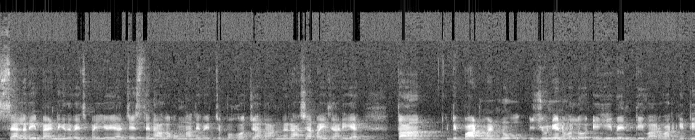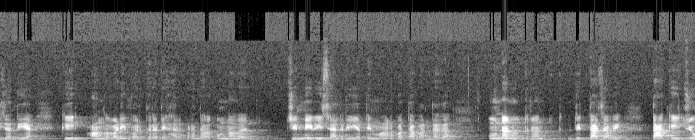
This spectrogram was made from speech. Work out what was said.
ਸੈਲਰੀ ਪੈਂਡਿੰਗ ਦੇ ਵਿੱਚ ਪਈ ਹੋਈ ਆ, ਜਿਸ ਦੇ ਨਾਲ ਉਹਨਾਂ ਦੇ ਵਿੱਚ ਬਹੁਤ ਜ਼ਿਆਦਾ ਨਿਰਾਸ਼ਾ ਪਾਈ ਜਾ ਰਹੀ ਹੈ। ਤਾਂ ਡਿਪਾਰਟਮੈਂਟ ਨੂੰ ਯੂਨੀਅਨ ਵੱਲੋਂ ਇਹੀ ਬੇਨਤੀ ਵਾਰ-ਵਾਰ ਕੀਤੀ ਜਾਂਦੀ ਹੈ ਕਿ ਆਂਗਣਵਾੜੀ ਵਰਕਰ ਅਤੇ ਹੈਲਪਰਾਂ ਦਾ ਉਹਨਾਂ ਦਾ ਜਿੰਨੀ ਵੀ ਸੈਲਰੀ ਅਤੇ ਮਾਣ ਭੱਤਾ ਬਣਦਾਗਾ ਉਹਨਾਂ ਨੂੰ ਤੁਰੰਤ ਦਿੱਤਾ ਜਾਵੇ ਤਾਂ ਕਿ ਜੋ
